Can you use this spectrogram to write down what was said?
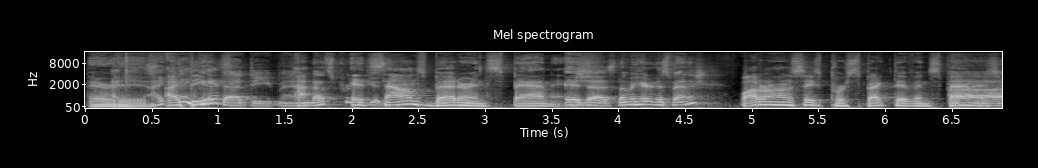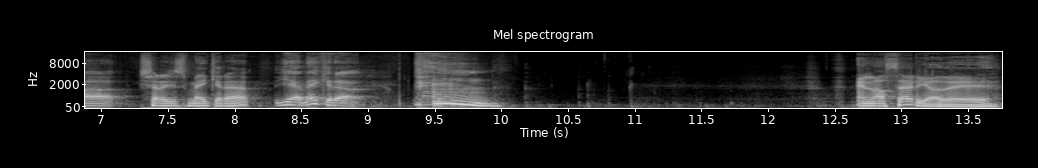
There it is. I can't get that deep, man. That's pretty good. It good. sounds better in Spanish. It does. Let me hear it in Spanish. Well, I don't know how to say perspective in Spanish. Uh, should I just make it up? Yeah, make it up. En la serie de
